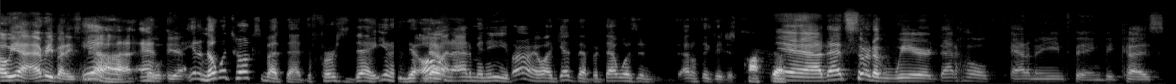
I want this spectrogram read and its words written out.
Oh yeah, everybody's new. yeah, and yeah. you know, no one talks about that the first day. You know, oh, no. and Adam and Eve. All right, well, I get that, but that wasn't. I don't think they just popped up. Yeah, that's sort of weird. That whole Adam and Eve thing, because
